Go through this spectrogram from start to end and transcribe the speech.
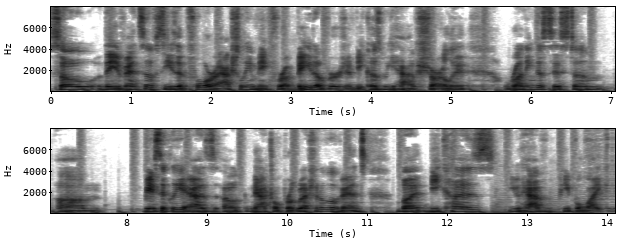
So the events of season four actually make for a beta version because we have Charlotte running the system um, basically as a natural progression of events. But because you have people like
